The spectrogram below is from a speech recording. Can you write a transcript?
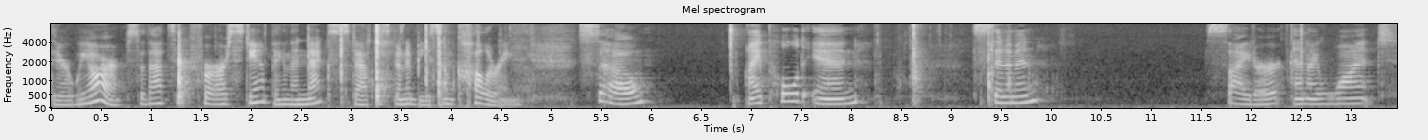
There we are. So that's it for our stamping. The next step is going to be some coloring. So I pulled in cinnamon cider and I want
